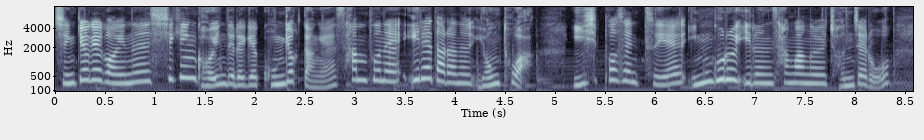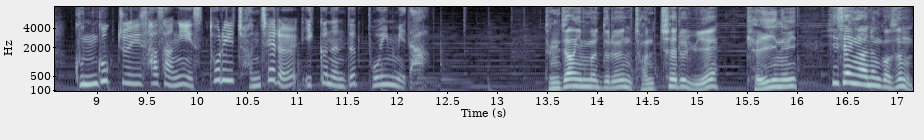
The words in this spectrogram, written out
진격의 거인은 식인 거인들에게 공격당해 3분의 1에 달하는 영토와 20%의 인구를 잃은 상황을 전제로 군국주의 사상이 스토리 전체를 이끄는 듯 보입니다. 등장인물들은 전체를 위해 개인의 희생하는 것은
